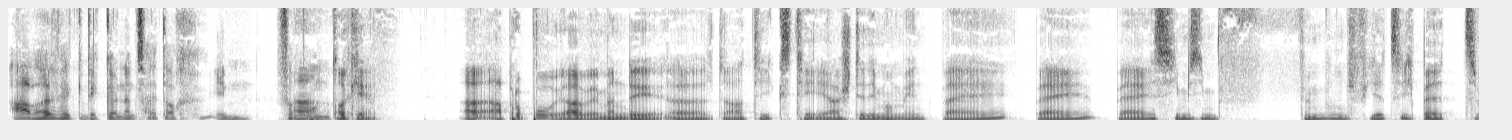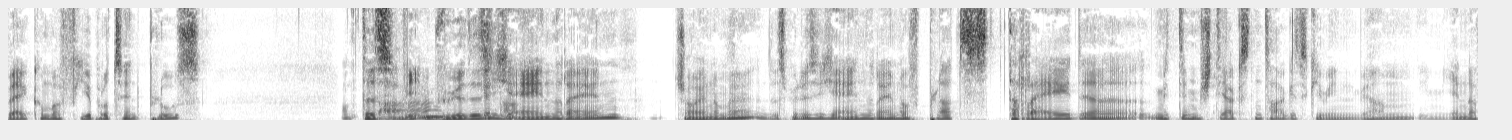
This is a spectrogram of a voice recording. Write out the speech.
Aber wir, wir gönnen es halt auch in Verbund. Ah, okay. Äh, apropos, ja, wenn man die, äh, der ATXTR steht im Moment bei, bei, bei 7745 bei 2,4 Prozent plus. Und das da, würde sich genau. einreihen, schau ich nochmal, das würde sich einreihen auf Platz 3 der, mit dem stärksten Tagesgewinn. Wir haben im Jänner,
